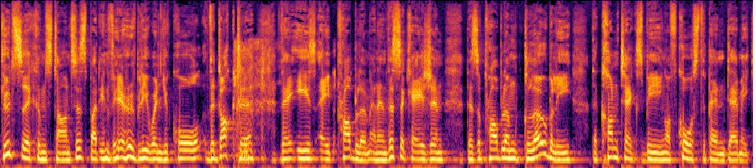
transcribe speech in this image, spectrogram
good circumstances, but invariably when you call the doctor, there is a problem. And in this occasion, there's a problem globally, the context being, of course, the pandemic.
